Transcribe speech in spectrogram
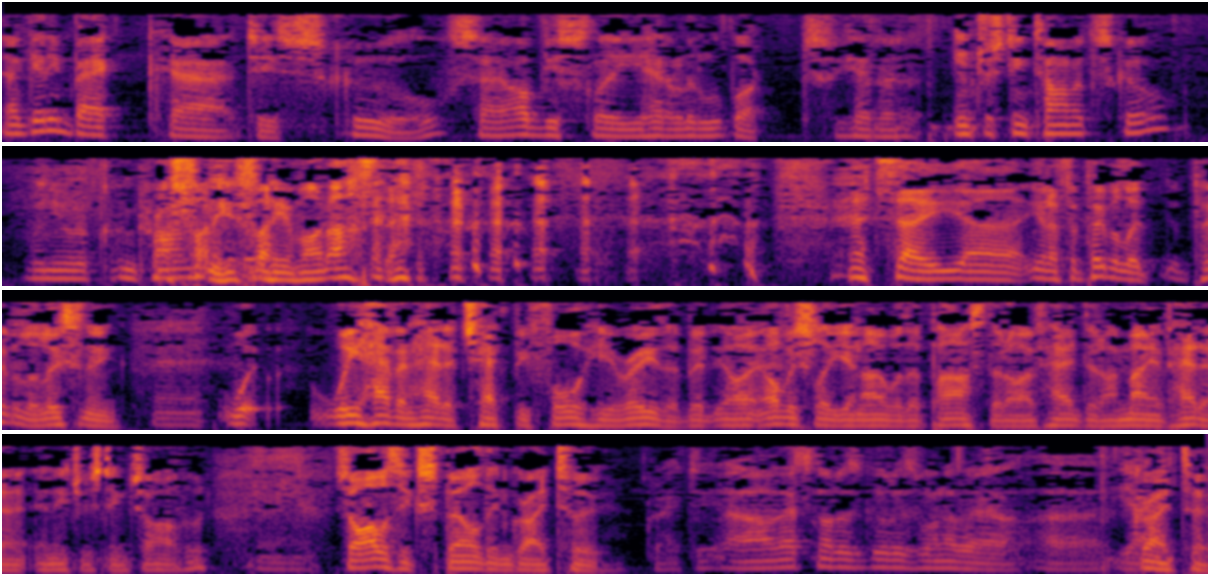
Now, getting back uh, to school, so obviously you had a little what? You had an interesting time at school when you were in primary It's funny, school. funny you might ask that. That's a uh, you know for people that people are listening, Yeah. we, we haven't had a chat before here either. But I obviously, you know, with the past that I've had, that I may have had a, an interesting childhood. So I was expelled in grade two. Great. Oh, that's not as good as one of our uh, Grade two.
